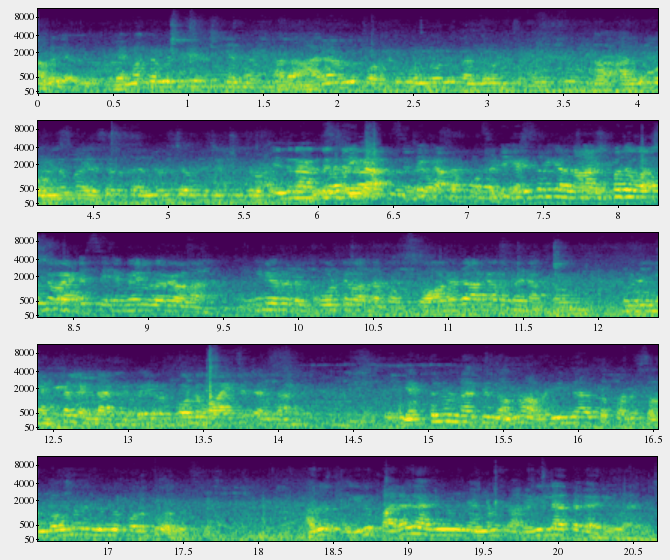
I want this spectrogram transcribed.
അവർ ഹേമ കമ്മിറ്റി ശിക്ഷിക്കണ്ട അത് ആരാണെന്ന് പുറത്ത് കൊണ്ടുവന്ന് കണ്ടുപിടിച്ചിട്ട് ആ, അതിന് പോലീസ് കേസെടുത്ത് അന്വേഷിച്ച് അവർ. സിദ്ദിഖ നാൽപ്പത് വർഷമായിട്ട് സിനിമയിലുള്ള ഒരാളാണ്. ഇങ്ങനെ ഒരു റിപ്പോർട്ട് വന്നപ്പോൾ സ്വാഗതാർഹമെന്നതിനപ്പുറം ഒരു ഞെട്ടലുണ്ടാക്കി റിപ്പോർട്ട് വായിച്ചിട്ട് എന്താണ്? ഞെട്ടലുണ്ടാക്കി നമ്മൾ അറിയില്ലാത്ത പല സംഭവങ്ങളിൽ നിന്ന് പുറത്തു വന്നു. അത് ഇത് പല കാര്യങ്ങളും ഞങ്ങൾക്ക് അറിയില്ലാത്ത കാര്യങ്ങളായിരുന്നു.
